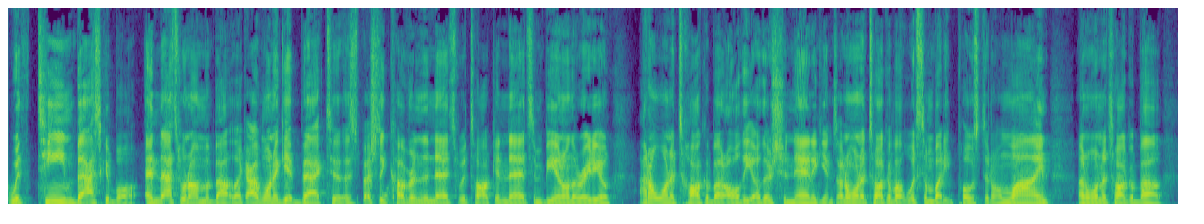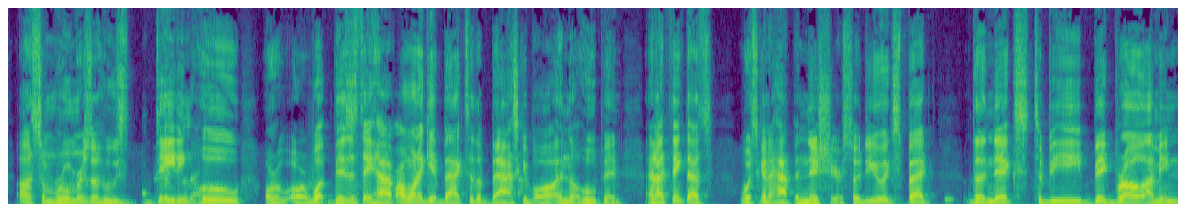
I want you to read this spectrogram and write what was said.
with team basketball. And that's what I'm about. Like, I want to get back to, especially covering the Nets with talking Nets and being on the radio. I don't want to talk about all the other shenanigans. I don't want to talk about what somebody posted online. I don't want to talk about uh, some rumors of who's dating who or, or what business they have. I want to get back to the basketball and the hooping. And I think that's what's going to happen this year. So, do you expect the Knicks to be big bro? I mean,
